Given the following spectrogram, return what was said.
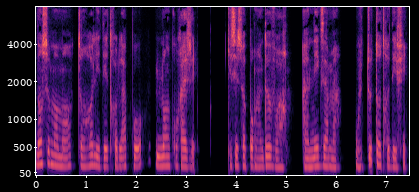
Dans ce moment, ton rôle est d'être là pour l'encourager, que ce soit pour un devoir, un examen ou tout autre défi.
